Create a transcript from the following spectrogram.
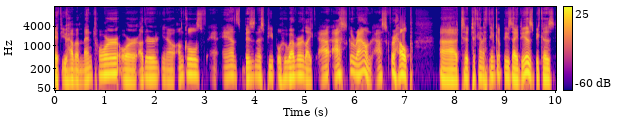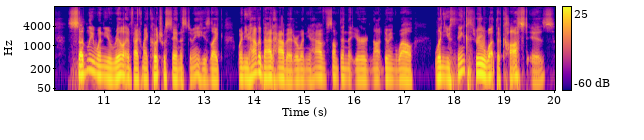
if you have a mentor or other you know uncles aunts business people whoever like a- ask around ask for help uh, to to kind of think up these ideas because suddenly when you realize in fact my coach was saying this to me he's like when you have a bad habit or when you have something that you're not doing well when you think through what the cost is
